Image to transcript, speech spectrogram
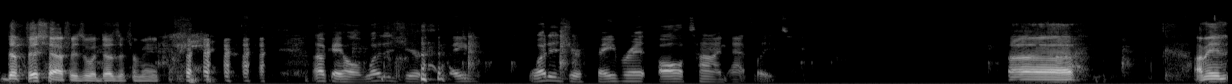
the fish half is what does it for me. okay, Holt. What is your favorite? What is your favorite all-time athlete? Uh, I mean,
